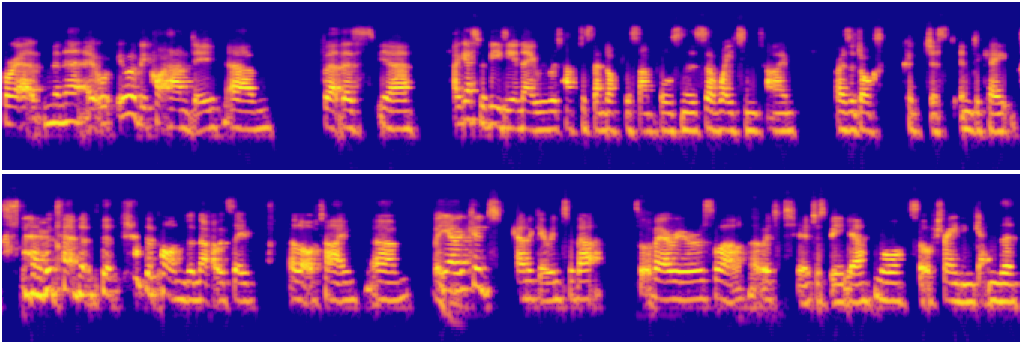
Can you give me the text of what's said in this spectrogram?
for it at the minute. It, w- it would be quite handy, um, but there's yeah. I guess with eDNA we would have to send off the samples, and there's a waiting time whereas a dog could just indicate spare down at the, the, pond and that would save a lot of time. Um, but yeah, we could kind of go into that sort of area as well. That would just be yeah more sort of training, getting the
